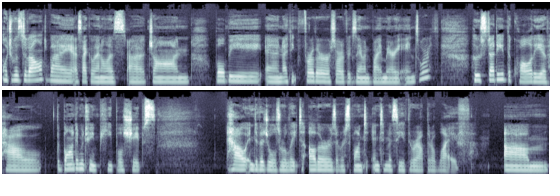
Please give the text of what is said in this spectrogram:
which was developed by a psychoanalyst, uh, John Bowlby, and I think further sort of examined by Mary Ainsworth, who studied the quality of how the bonding between people shapes how individuals relate to others and respond to intimacy throughout their life. Um,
